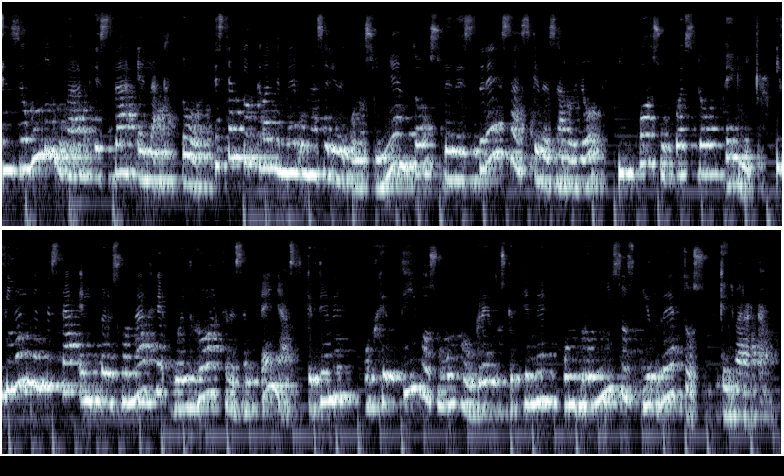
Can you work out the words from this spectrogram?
En segundo lugar está el actor. Este actor que va a tener una serie de conocimientos, de destrezas que desarrolló y por supuesto técnica. Y finalmente está el personaje o el rol que desempeñas, que tiene objetivos muy concretos, que tiene compromisos y retos que llevar a cabo.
